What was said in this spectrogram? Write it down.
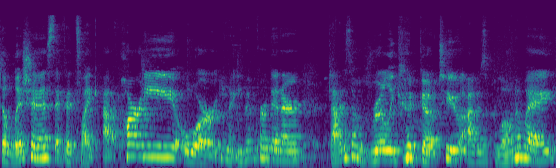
delicious, if it's like at a party or, you know, even for dinner, that is a really good go-to. I was blown away.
